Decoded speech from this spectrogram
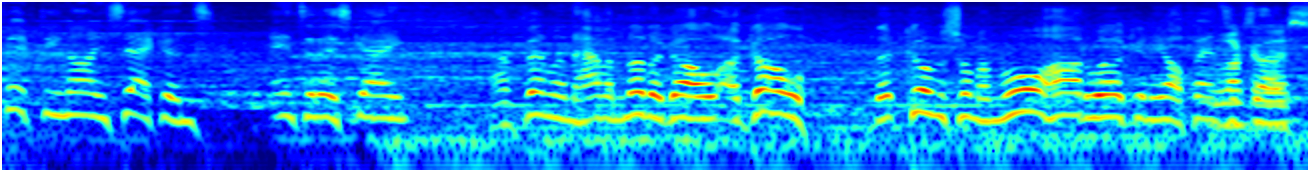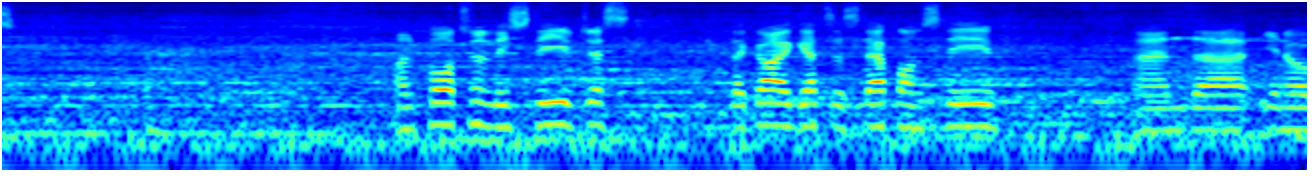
59 seconds into this game. And Finland have another goal, a goal that comes from a more hard work in the offensive Look zone. this. Unfortunately, Steve just the guy gets a step on Steve, and uh, you know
